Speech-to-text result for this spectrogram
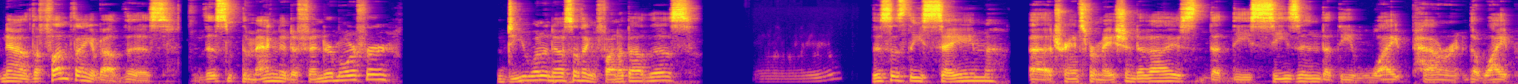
Now, the fun thing about this, this the Magna Defender morpher, do you want to know something fun about this? Mhm. This is the same uh, transformation device that the season that the white power the white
